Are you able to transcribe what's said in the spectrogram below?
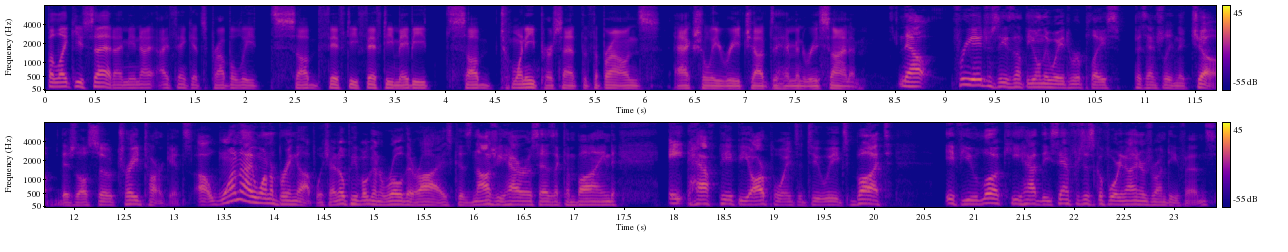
But like you said, I mean, I, I think it's probably sub 50 50, maybe sub 20% that the Browns actually reach out to him and re sign him. Now, free agency is not the only way to replace potentially Nick Chubb. There's also trade targets. Uh, one I want to bring up, which I know people are going to roll their eyes because Najee Harris has a combined eight half PPR points in two weeks. But if you look, he had the San Francisco 49ers run defense,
